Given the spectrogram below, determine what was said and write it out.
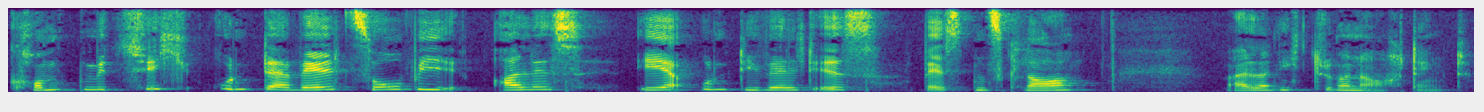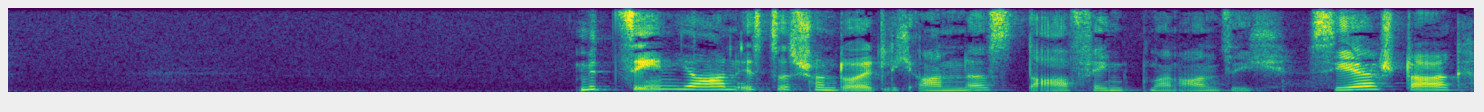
kommt mit sich und der Welt so, wie alles er und die Welt ist, bestens klar, weil er nicht drüber nachdenkt. Mit zehn Jahren ist das schon deutlich anders. Da fängt man an, sich sehr stark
